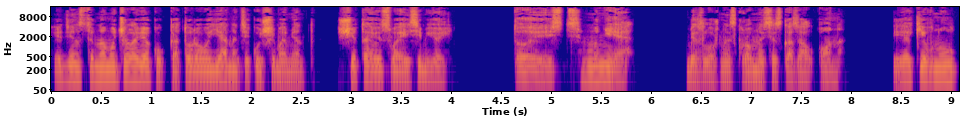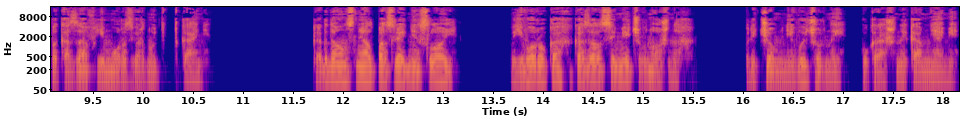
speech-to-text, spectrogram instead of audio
Единственному человеку, которого я на текущий момент считаю своей семьей. То есть мне, без ложной скромности сказал он. И я кивнул, показав ему развернуть ткань. Когда он снял последний слой, в его руках оказался меч в ножнах, причем не вычурный, украшенный камнями,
